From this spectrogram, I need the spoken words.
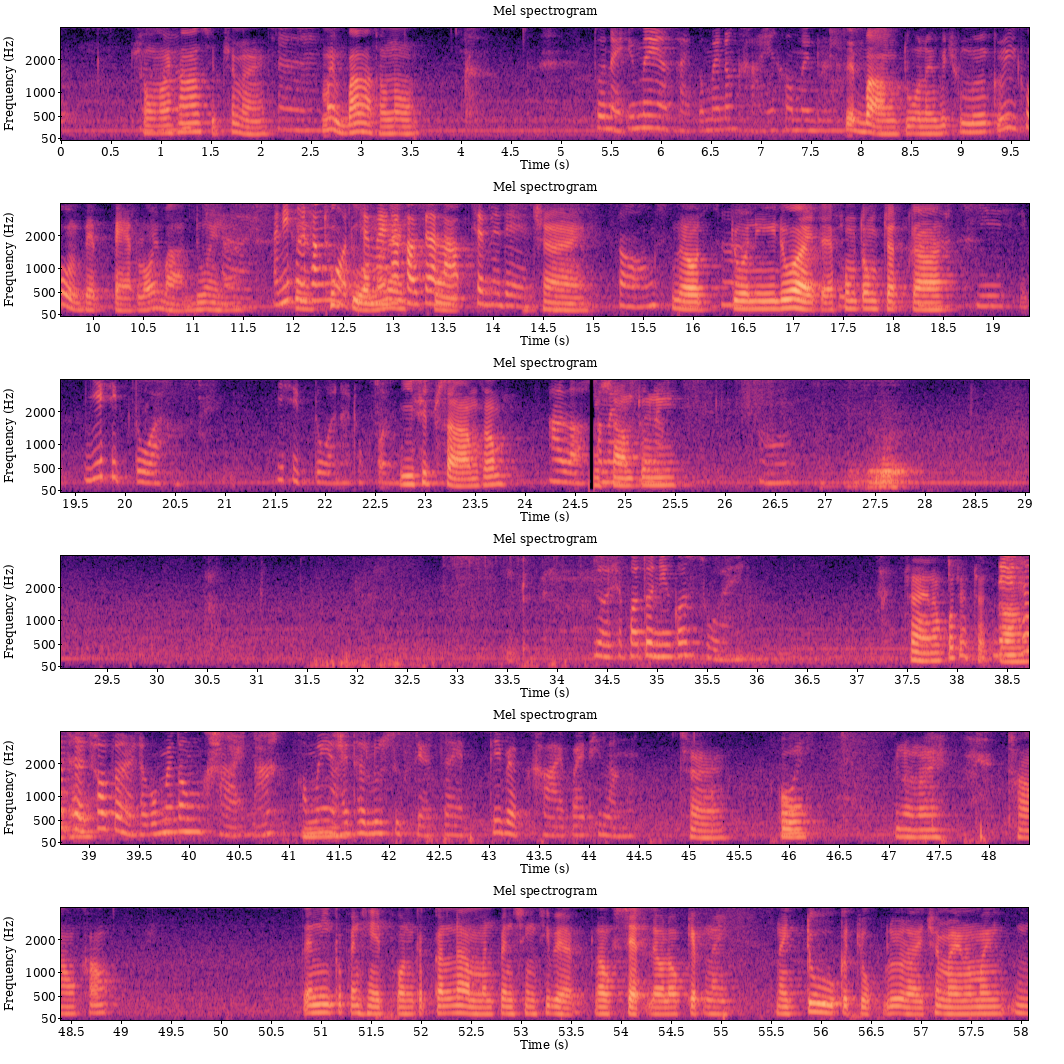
สองร้อยห้าสิบใช่ไหมใช่ไม่บ้าเท่านั้นตัวไหนที่ไม่อยากขายก็ไม่ต้องขายให้เขามาดูแต่บางตัวในวิชูเมอร์กรีก็แบบแปดร้อยบาทด้วยใช่นะ อันนี้คือทั้งหมดทุกตัวใช่ไหมไม่ได้ ถ้าเขาจะถูกรับใช่ไหมเดนใช่ สองแล้วตัวนี้ด้วย แต่ผมต้องจัดการ ยี่สิบยี่สิบตัวยี่สิบตัวนะทุกคนยี่สิบสามครับอ้าวเหรอทำไมสามตัวนี้ อ๋อโดยเฉพาะตัวนี้ก็สวย ใช่เราก็จะจัดเดการย์ถ้าเธอชอบตัวไหนเธอก็ไม่ต้องขายนะ เขาไม่อยากให้เธอรู้สึกเสียใจที่แบบขายไปทีหลัง ใช่ โอ้โอ้ยเป็นอะไรเท้าเขาแต่นี่ก็เป็นเหตุผลกับกันน้ำมันเป็นสิ่งที่แบบเราเสร็จแล้วเราเก็บในในตู้กระจกหรืออะไร ใช่ไหมเราไม่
